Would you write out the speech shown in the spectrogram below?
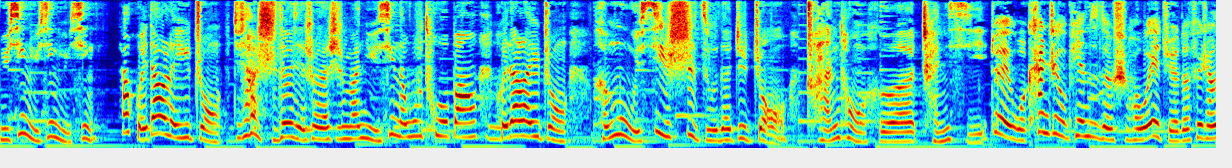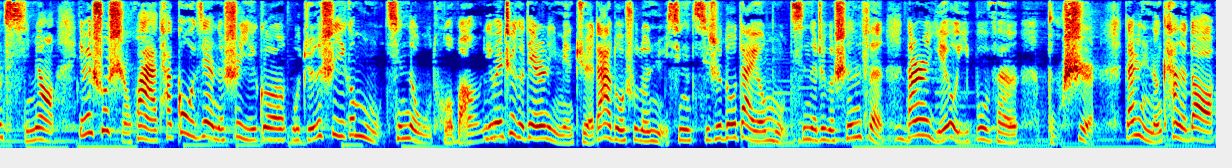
女性、女性、女性。他回到了一种，就像石头姐说的是什么女性的乌托邦，回到了一种很母系氏族的这种传统和承袭。对我看这部片子的时候，我也觉得非常奇妙，因为说实话，它构建的是一个，我觉得是一个母亲的乌托邦。因为这个电影里面绝大多数的女性其实都带有母亲的这个身份，当然也有一部分不是。但是你能看得到，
